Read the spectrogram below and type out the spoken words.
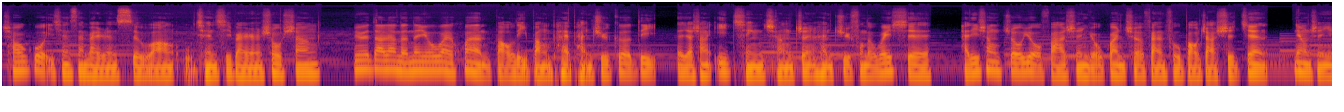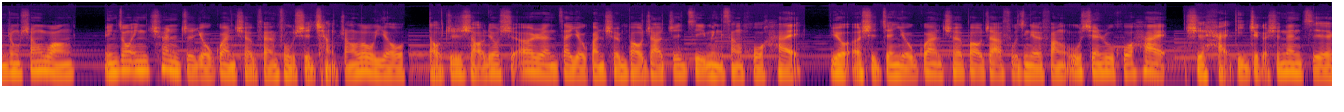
超过一千三百人死亡，五千七百人受伤。因为大量的内忧外患、暴力帮派盘踞各地，再加上疫情、强震和飓风的威胁，海地上周又发生油罐车反覆爆炸事件，酿成严重伤亡。民众因趁着油罐车反覆时抢装漏油，导致至少六十二人在油罐车爆炸之际命丧火海，又有二十间油罐车爆炸附近的房屋陷入火海，使海地这个圣诞节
